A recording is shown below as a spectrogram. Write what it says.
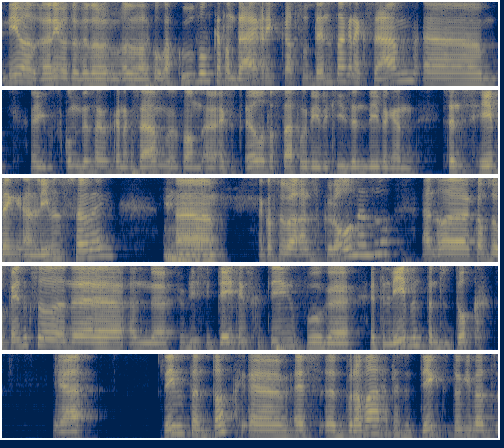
Nee, wat, wat, wat, wat, ik ook wel cool vond, ik had vandaag, ik had zo dinsdag een examen. ehm ik kom dinsdag ook een examen van eh XZL, dat staat voor religie, zinleving en zinsgeving en levensbeschouwing. Ehm, ik was zo wel aan het scrollen en zo. En eh, ik kwam zo op Facebook zo een, uh, een uh, publiciteit tegen voor het leven.doc. Ja, leven.doc is een programma gepresenteerd door iemand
